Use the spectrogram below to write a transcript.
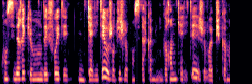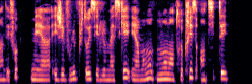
considérer que mon défaut était une qualité. Aujourd'hui, je le considère comme une grande qualité je le vois plus comme un défaut. Mais euh, et j'ai voulu plutôt essayer de le masquer. Et à un moment, mon entreprise, entité,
